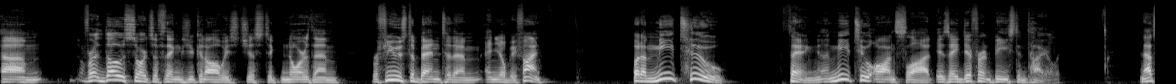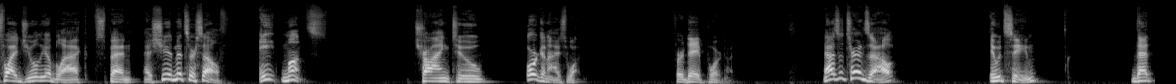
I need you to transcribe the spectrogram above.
Um, for those sorts of things, you can always just ignore them, refuse to bend to them, and you'll be fine. But a Me Too thing, a Me Too onslaught, is a different beast entirely. And that's why Julia Black spent, as she admits herself, eight months trying to organize one for Dave Portnoy. Now, as it turns out, it would seem that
